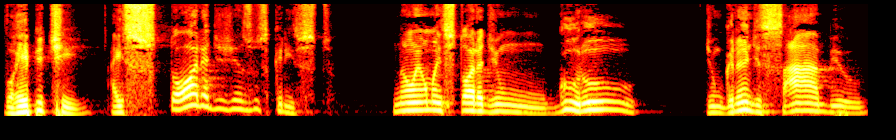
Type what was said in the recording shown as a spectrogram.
Vou repetir. A história de Jesus Cristo não é uma história de um guru, de um grande sábio.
